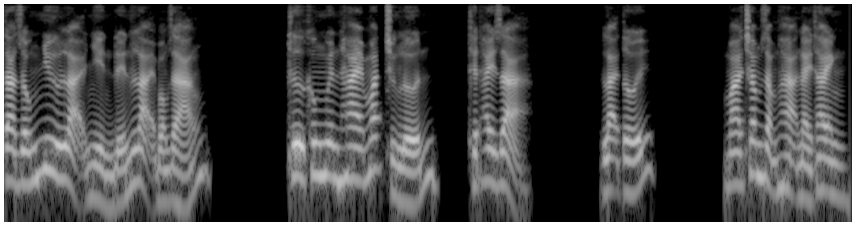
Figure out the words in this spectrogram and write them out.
ta giống như lại nhìn đến lại bóng dáng. Thư không nguyên hai mắt trừng lớn, thiệt hay giả. Lại tới. Mà trăm dặm hạ này thành,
